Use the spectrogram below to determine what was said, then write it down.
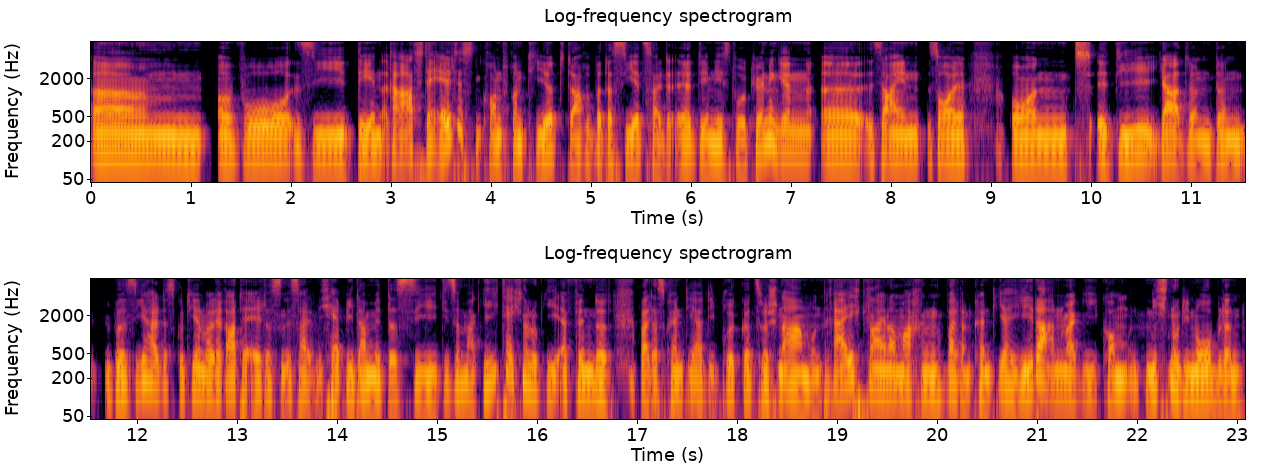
ähm, wo sie den Rat der Ältesten konfrontiert, darüber, dass sie jetzt halt äh, demnächst wohl Königin äh, sein soll und äh, die, ja, dann, dann über sie halt diskutieren, weil der Rat der Ältesten ist halt nicht happy damit, dass sie sie diese Magietechnologie erfindet, weil das könnte ja die Brücke zwischen Arm und Reich kleiner machen, weil dann könnte ja jeder an Magie kommen und nicht nur die Noblen.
